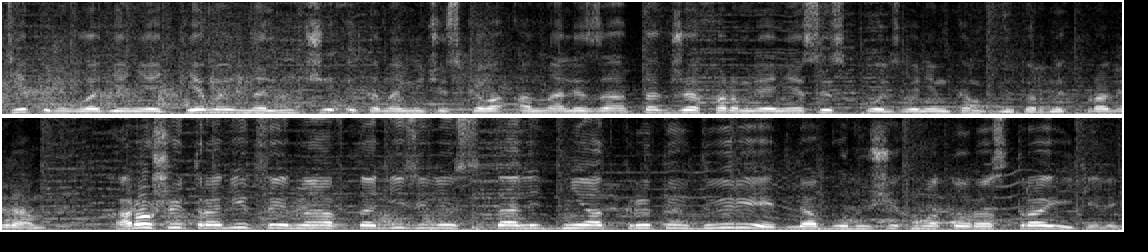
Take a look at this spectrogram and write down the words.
степень владения темой, наличие экономического технического анализа, а также оформления с использованием компьютерных программ. Хорошей традицией на автодизеле стали дни открытых дверей для будущих моторостроителей.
